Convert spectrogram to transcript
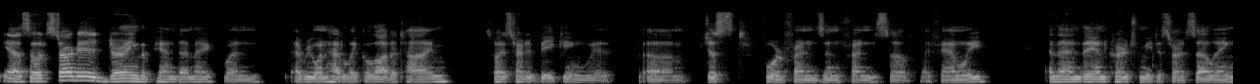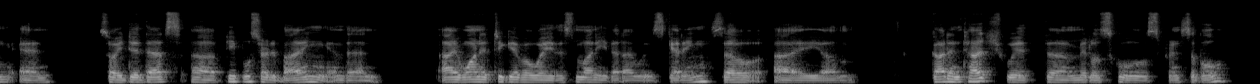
Yeah, so it started during the pandemic when everyone had like a lot of time. So I started baking with um, just for friends and friends of my family. And then they encouraged me to start selling. And so I did that. Uh, people started buying, and then I wanted to give away this money that I was getting. So I um, got in touch with the middle school's principal,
